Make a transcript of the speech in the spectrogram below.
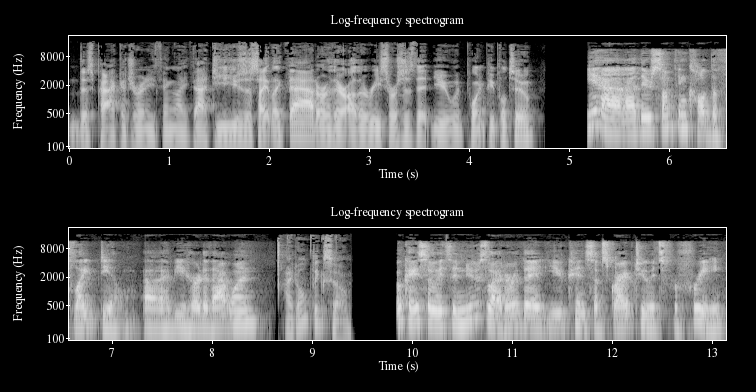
this package or anything like that. Do you use a site like that, or are there other resources that you would point people to? Yeah, uh, there's something called the Flight Deal. Uh, have you heard of that one? I don't think so. Okay, so it's a newsletter that you can subscribe to. It's for free.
